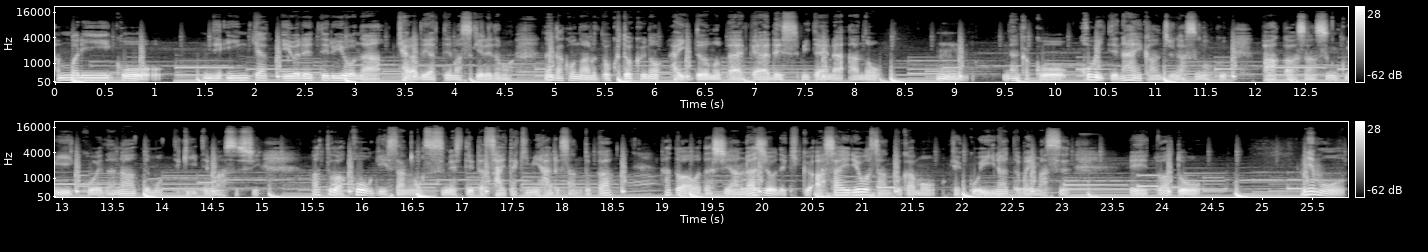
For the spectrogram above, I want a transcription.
あんまりこう、ね、陰キャって言われてるようなキャラでやってますけれども、なんかこのあの独特の、はい、どうもバカです、みたいな、あの、うん、なんかこう、こびてない感じがすごく、パーカーさんすごくいい声だなって思って聞いてますし、あとはコーギーさんがおすすめしていた斉田君春さんとか、あとは私、あのラジオで聞く浅井亮さんとかも結構いいなと思います。えっ、ー、と、あと、でも、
